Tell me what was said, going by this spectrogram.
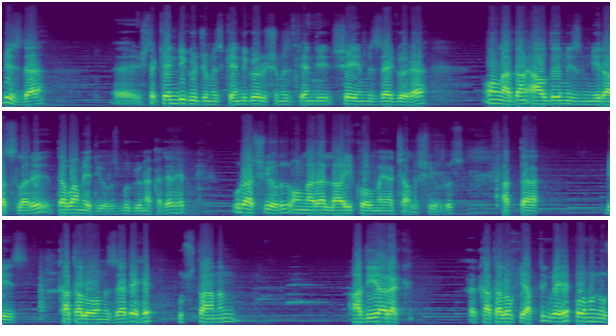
Biz de e, işte kendi gücümüz, kendi görüşümüz, kendi şeyimize göre onlardan aldığımız mirasları devam ediyoruz bugüne kadar. Hep uğraşıyoruz, onlara layık olmaya çalışıyoruz. Hatta biz kataloğumuza da hep ustanın adayarak e, katalog yaptık ve hep onun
